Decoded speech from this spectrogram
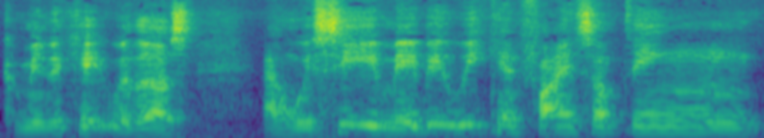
communicate with us, and we see maybe we can find something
